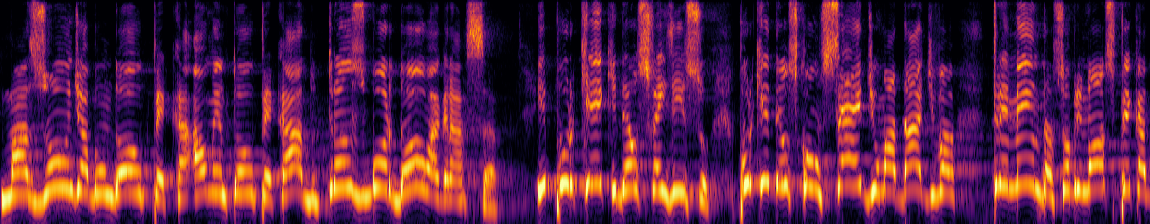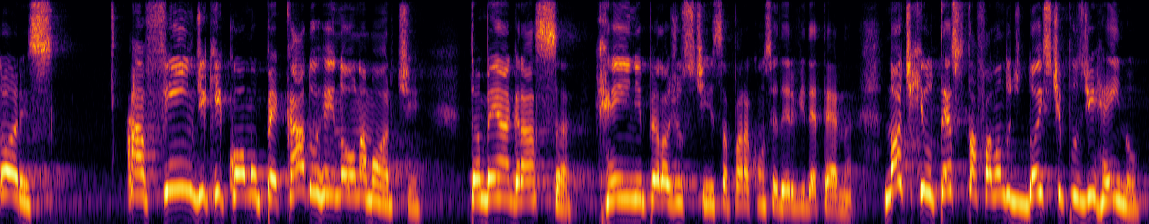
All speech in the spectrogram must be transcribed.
Mas onde abundou o pecado, aumentou o pecado, transbordou a graça. E por que que Deus fez isso? Porque Deus concede uma dádiva tremenda sobre nós pecadores, a fim de que como o pecado reinou na morte, também a graça reine pela justiça para conceder vida eterna. Note que o texto está falando de dois tipos de reino.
